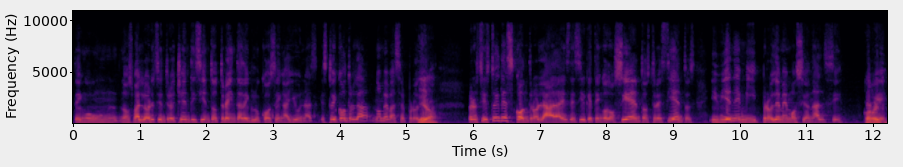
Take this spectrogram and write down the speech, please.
tengo un- unos valores entre 80 y 130 de glucosa en ayunas, estoy controlada, no me va a hacer problema. Pero si estoy descontrolada, es decir, que tengo 200, 300 y viene mi problema emocional, sí. Correcto.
